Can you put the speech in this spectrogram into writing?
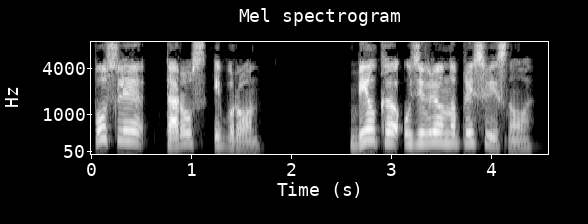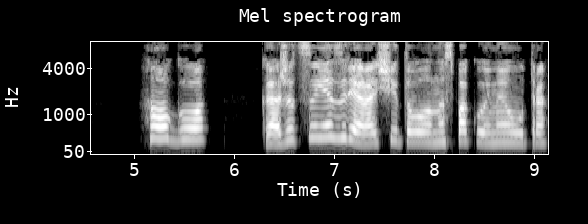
после Тарос и Брон. Белка удивленно присвистнула. «Ого! Кажется, я зря рассчитывала на спокойное утро».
